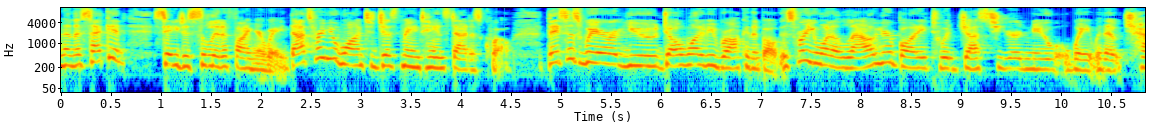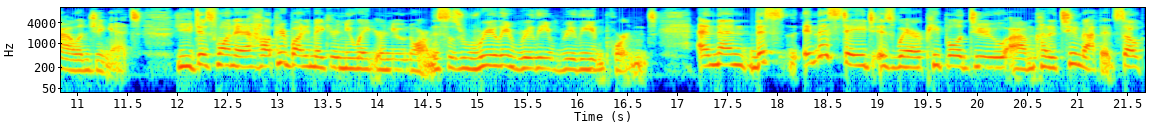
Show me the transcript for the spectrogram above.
And then the second stage is solidifying your weight. That's where you want to just maintain status quo. This is where you don't want to be rocking the boat. This is where you want to allow your body to adjust to your new weight without challenging it. You just want to help your body make your new weight your new norm. This is really, really, really important. And then this, in this stage is where people do um, kind of two methods. So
